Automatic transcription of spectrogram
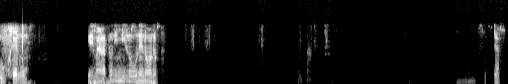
ดูแขนผมใหญ่มากครับ ตัวนี้มีรูแน่นอนครับจัด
